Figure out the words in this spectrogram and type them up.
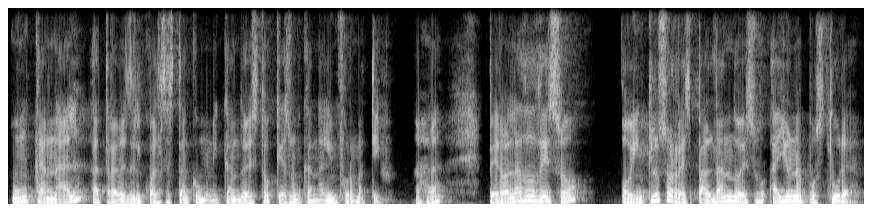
un canal a través del cual se están comunicando esto, que es un canal informativo. Pero al lado de eso, o incluso respaldando eso, hay una postura.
